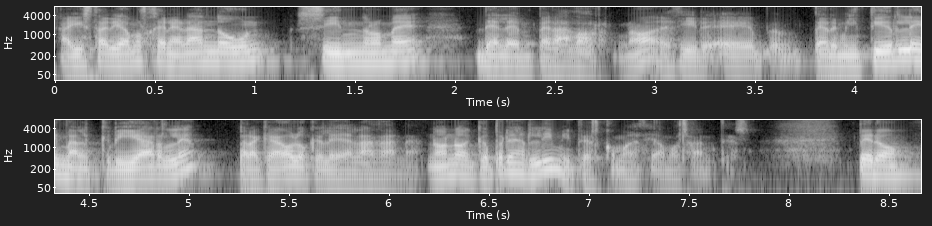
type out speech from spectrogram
Ahí estaríamos generando un síndrome del emperador, ¿no? Es decir, eh, permitirle y malcriarle para que haga lo que le dé la gana. No, no, hay que poner límites, como decíamos antes. Pero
